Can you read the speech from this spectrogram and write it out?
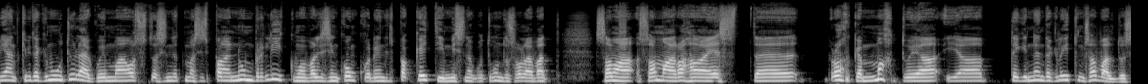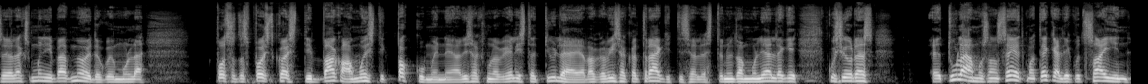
jäänudki midagi muud üle, kui ma otsustasin, et ma siis panen numbri liikuma, valisin konkurendilt paketi, mis nagu tundus olevat sama, sama raha eest äh, rohkem mahtu ja, ja tegin nendega liitumisavalduse ja läks mõni päev mööda, kui mulle potsatas postkasti väga mõistlik pakkumine ja lisaks mulle ka helistati üle ja väga viisakalt räägiti sellest ja nüüd on mul jällegi, kusjuures eh, tulemus on see, et ma tegelikult sain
